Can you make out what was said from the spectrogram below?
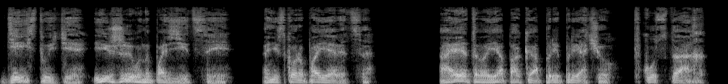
«Действуйте и живо на позиции. Они скоро появятся. А этого я пока припрячу в кустах».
